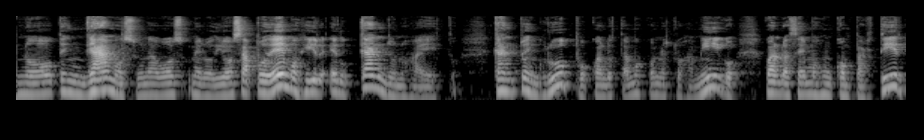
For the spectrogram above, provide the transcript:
no tengamos una voz melodiosa, podemos ir educándonos a esto. Canto en grupo, cuando estamos con nuestros amigos, cuando hacemos un compartir,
